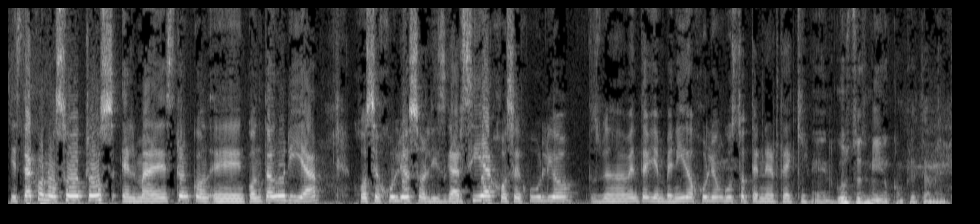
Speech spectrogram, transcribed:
Y está con nosotros el maestro en, con- en contaduría, José Julio Solís García. José Julio, pues nuevamente bienvenido. Julio, un gusto tenerte aquí. El gusto es mío completamente.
